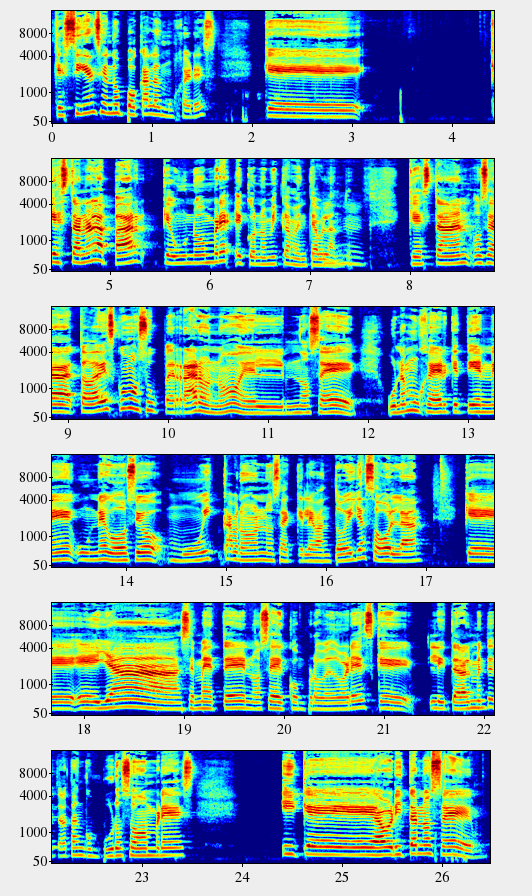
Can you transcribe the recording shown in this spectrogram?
que siguen siendo pocas las mujeres que, que están a la par que un hombre económicamente hablando. Que están, o sea, todavía es como súper raro, ¿no? El, no sé, una mujer que tiene un negocio muy cabrón, o sea, que levantó ella sola, que ella se mete, no sé, con proveedores que literalmente tratan con puros hombres y que ahorita no sé,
